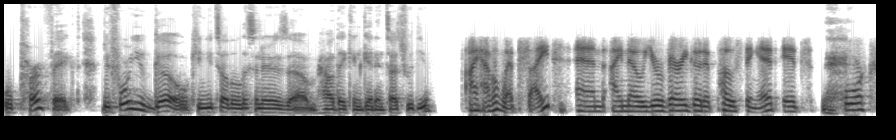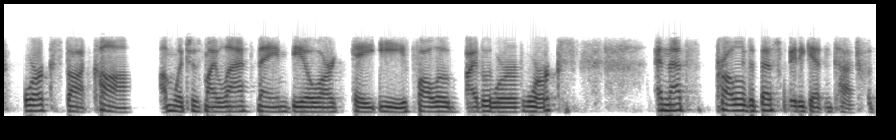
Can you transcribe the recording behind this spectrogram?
Well, perfect. Before you go, can you tell the listeners um, how they can get in touch with you? I have a website, and I know you're very good at posting it. It's borkeworks.com which is my last name, B O R K E, followed by the word works. And that's probably the best way to get in touch with.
